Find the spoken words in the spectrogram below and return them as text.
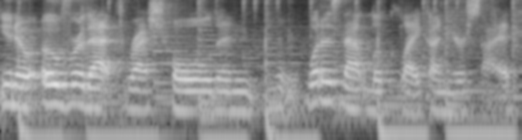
you know, over that threshold? And what does that look like on your side?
